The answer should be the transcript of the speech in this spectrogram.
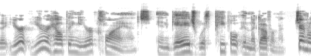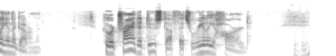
that you're you're helping your clients engage with people in the government, generally in the government, who are trying to do stuff that's really hard. Mm-hmm.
